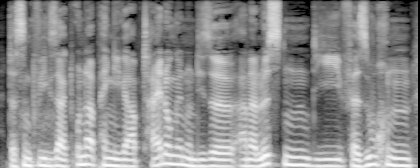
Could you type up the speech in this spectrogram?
Das sind, wie gesagt, unabhängige Abteilungen und diese Analysten, die versuchen,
